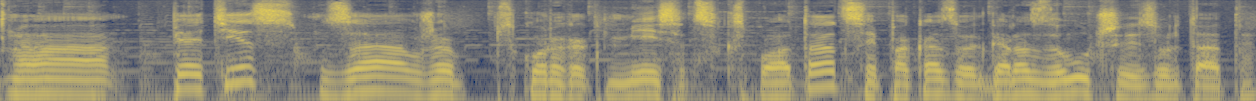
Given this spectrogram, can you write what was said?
5S а, за уже скоро как месяц эксплуатации показывает гораздо лучшие результаты.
